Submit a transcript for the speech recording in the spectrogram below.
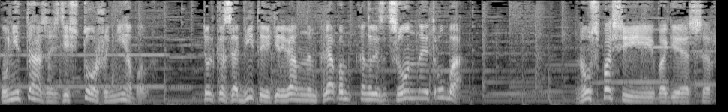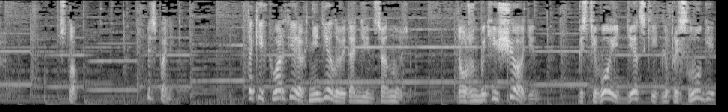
Унитаза здесь тоже не было. Только забитая деревянным кляпом канализационная труба. Ну, спасибо, Гессер. Стоп. Без паники. В таких квартирах не делают один санузел. Должен быть еще один. Гостевой, детский, для прислуги.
